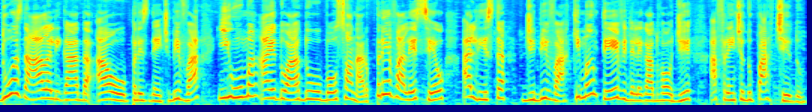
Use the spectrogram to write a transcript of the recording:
duas da ala ligada ao presidente Bivar e uma a Eduardo Bolsonaro. Prevaleceu a lista de Bivar, que manteve delegado Valdir à frente do partido.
